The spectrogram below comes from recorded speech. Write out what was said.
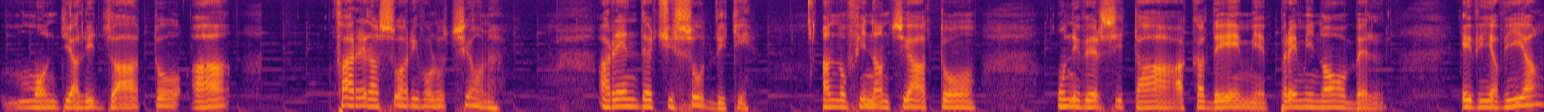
mondializzato a fare la sua rivoluzione, a renderci sudditi. Hanno finanziato università, accademie, premi Nobel e via via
